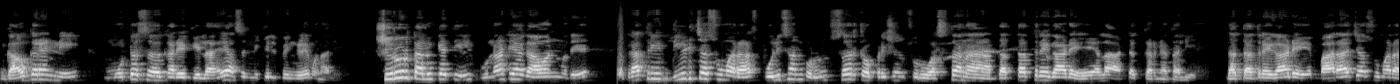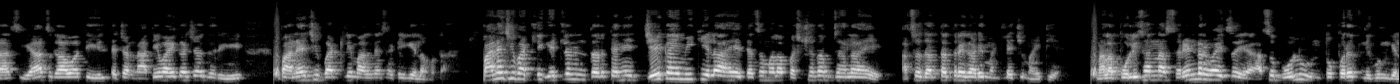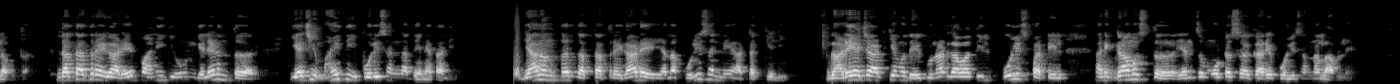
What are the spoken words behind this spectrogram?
गावकऱ्यांनी मोठं सहकार्य केलं आहे असं निखिल पिंगळे म्हणाले. शिरूर तालुक्यातील गुनाट या गावांमध्ये रात्री दीडच्या सुमारास पोलिसांकडून सर्च ऑपरेशन सुरू असताना दत्तात्रय गाडे याला अटक करण्यात आली आहे. दत्तात्रय गाडे बाराच्या सुमारास याच गावातील त्याच्या नातेवाईकाच्या घरी पाण्याची बाटली मागण्यासाठी गेला होता. पाण्याची बाटली घेतल्यानंतर त्याने जे काही मी केलं आहे त्याचा मला पश्चाताप झाला आहे असं दत्तात्रय गाडे म्हटल्याची माहिती आहे. मला पोलिसांना सरेंडर व्हायचंय असं बोलून तो परत निघून गेला होता. दत्तात्रय गाडे पाणी घेऊन गेल्यानंतर याची माहिती पोलिसांना देण्यात आली. यानंतर दत्तात्रय गाडे याला पोलिसांनी अटक केली. गाडे याच्या अटकेमध्ये गुनाट गावातील पोलीस पाटील आणि ग्रामस्थ यांचं मोठं सहकार्य पोलिसांना लाभले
